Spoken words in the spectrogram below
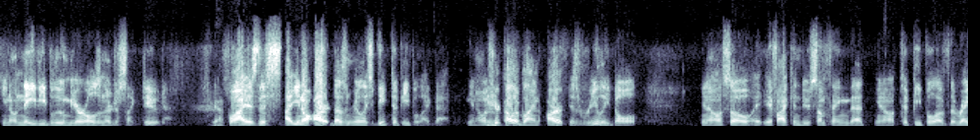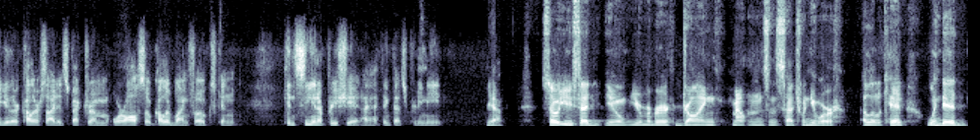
you know navy blue murals and they're just like dude yeah why is this uh, you know art doesn't really speak to people like that you know if mm. you're colorblind art is really dull you know so if i can do something that you know to people of the regular color sided spectrum or also colorblind folks can can see and appreciate. I, I think that's pretty neat. Yeah. So you said you know you remember drawing mountains and such when you were a little kid. When did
